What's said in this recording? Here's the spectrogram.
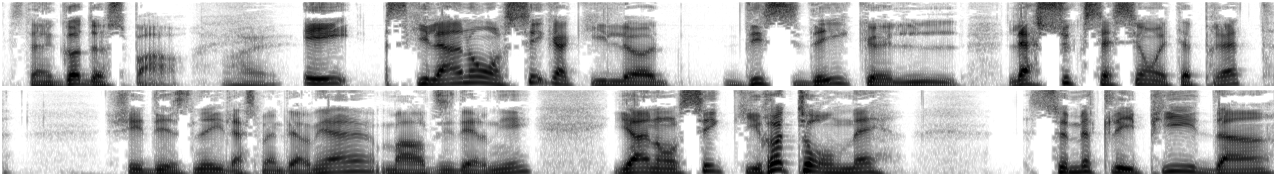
C'était un gars de sport. Ouais. Et ce qu'il a annoncé quand il a décidé que la succession était prête chez Disney la semaine dernière, mardi dernier, il a annoncé qu'il retournait se mettre les pieds dans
